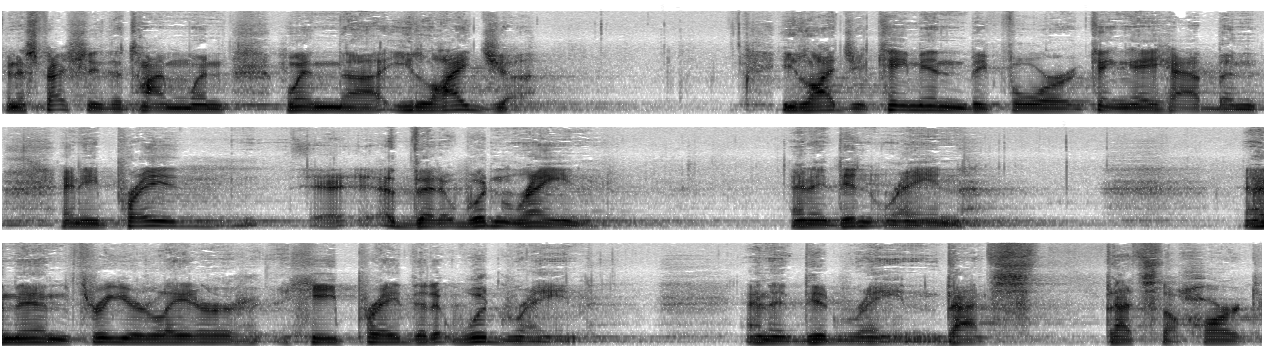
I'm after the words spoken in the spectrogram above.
and especially the time when, when uh, Elijah, Elijah came in before King Ahab and, and he prayed uh, that it wouldn't rain. And it didn't rain. And then three years later, he prayed that it would rain. And it did rain. That's, that's the heart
